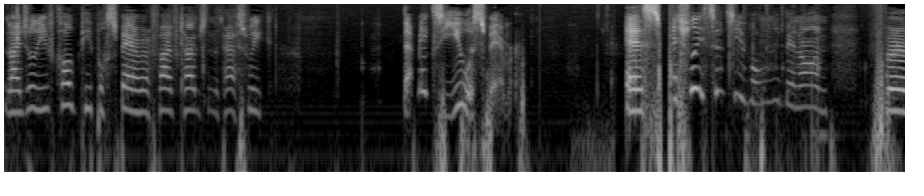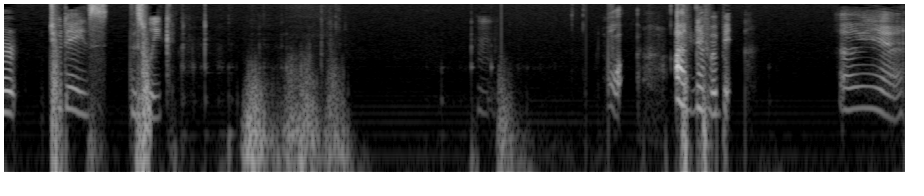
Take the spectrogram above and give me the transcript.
Nigel, you've called people spammer five times in the past week. That makes you a spammer. Especially since you've only been on for two days this week. Hmm. I've never been. Oh, yeah.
